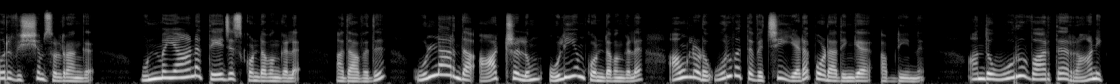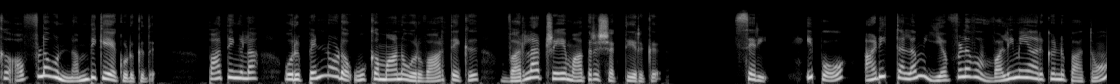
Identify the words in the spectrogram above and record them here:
ஒரு விஷயம் சொல்றாங்க. உண்மையான தேஜஸ் கொண்டவங்கள அதாவது உள்ளார்ந்த ஆற்றலும் ஒளியும் கொண்டவங்கள அவங்களோட உருவத்தை வச்சு எடை போடாதீங்க அப்படின்னு. அந்த ஒரு வார்த்தை ராணிக்கு அவ்வளவு நம்பிக்கைய கொடுக்குது. பாத்தீங்களா? ஒரு பெண்ணோட ஊக்கமான ஒரு வார்த்தைக்கு வரலாற்றையே மாத்திர சக்தி இருக்கு. சரி இப்போ அடித்தளம் எவ்வளவு வலிமையா இருக்குன்னு பார்த்தோம்.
